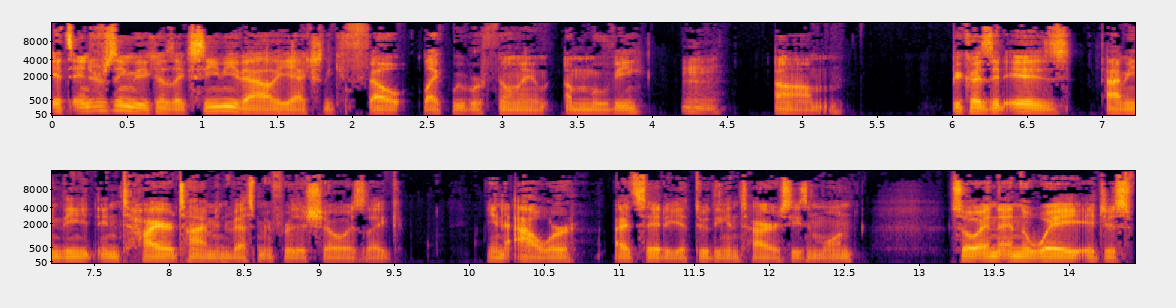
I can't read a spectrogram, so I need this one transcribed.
it's interesting because like Simi Valley actually felt like we were filming a movie. Mm. Um, because it is. I mean, the entire time investment for the show is like an hour. I'd say to get through the entire season one. So and and the way it just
